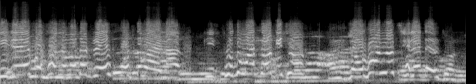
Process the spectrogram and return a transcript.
নিজেদের পছন্দ মতো ড্রেস পরতে পারে না। শুধুমাত্র কিছু জঘন্য ছেলেদের জন্য।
